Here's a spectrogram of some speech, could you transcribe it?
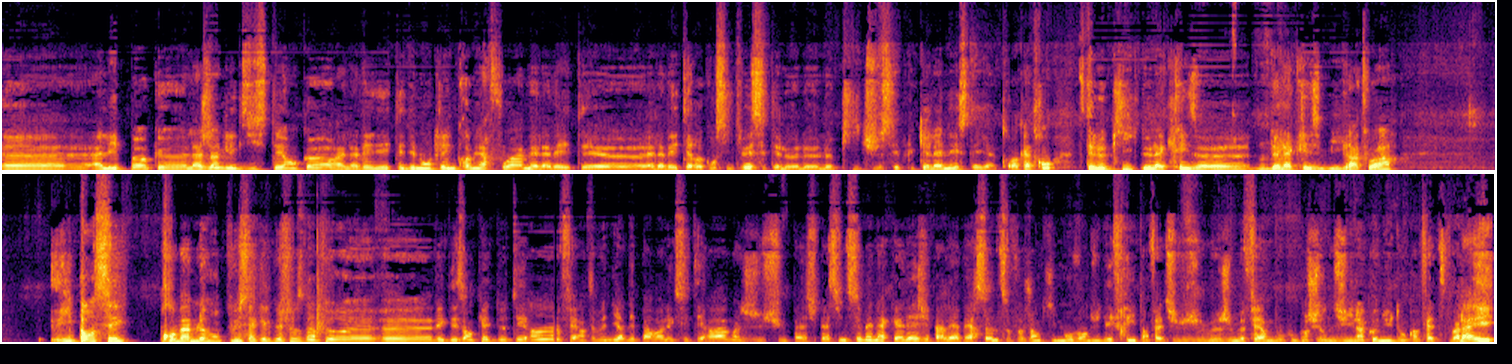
Euh, à l'époque, euh, la jungle existait encore. Elle avait été démantelée une première fois, mais elle avait été, elle avait été reconstituée. C'était le, le, pic, je ne sais plus quelle année, c'était il y a 3-4 ans. C'était le pic de la crise, de la crise migratoire. Il pensait probablement plus à quelque chose d'un peu avec des enquêtes de terrain, faire intervenir des paroles, etc. Moi, je, suis passé une semaine à Calais, j'ai parlé à personne, sauf aux gens qui m'ont vendu des frites. En fait, je, me ferme beaucoup quand je suis dans une ville inconnue. Donc, en fait, voilà. Et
